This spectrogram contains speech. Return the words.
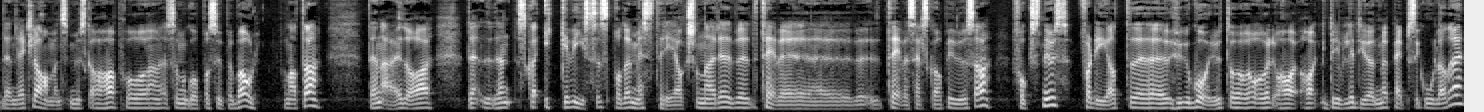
den reklamen som hun skal ha på, som går på Superbowl på natta, den er jo da Den, den skal ikke vises på det mest reaksjonære TV TV-selskapet i USA, Fox News, fordi at eh, hun går ut og, og har, driver litt gjøn med Pepsi Cola der,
